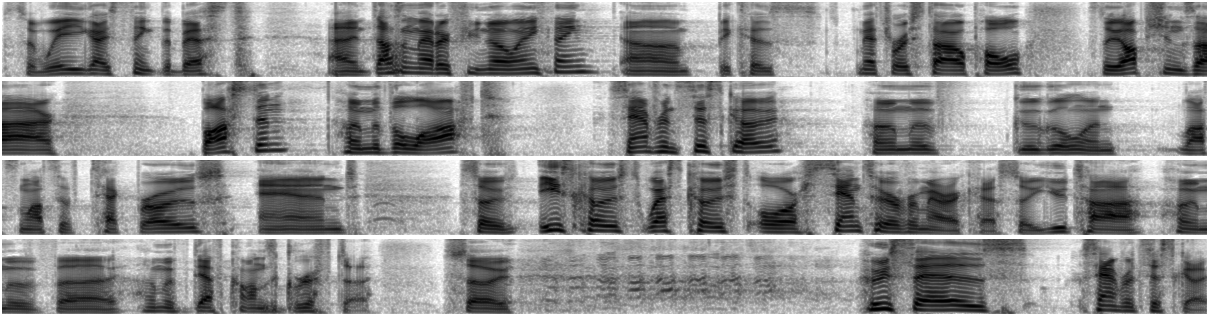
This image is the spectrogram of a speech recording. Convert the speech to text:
So where you guys think the best and it doesn't matter if you know anything um, because metro style poll. So the options are Boston, home of the L0pht, San Francisco, home of Google and lots and lots of tech bros, and so East Coast, West Coast, or center of America. So Utah, home of, uh, home of DEF CON's grifter. So who says San Francisco?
